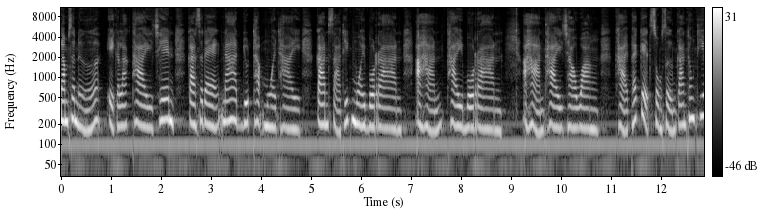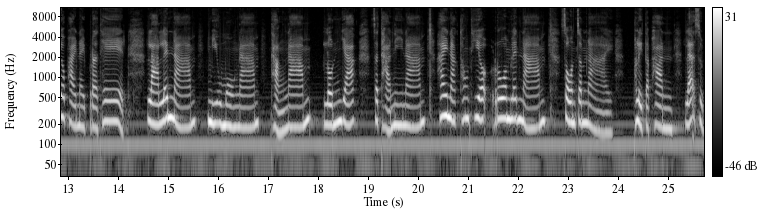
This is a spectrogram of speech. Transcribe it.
นำเสนอเอกลักษณ์ไทย เช่น การแสดงนาฏยุทธมวยไทย การสาธิตมวยโบราณ อาหารไทยโบราณ อาหารไทยชาววังขายแพ็กเกจส่งเสริมการท่องเที่ยวภายในประเทศ ลานเล่นน้ำ มีอุโมงค์น้ำ ถังน้ำ ล้นยักษ์ สถานีน้ำ ให้นักท่องเที่ยวร่วมเล่นน้ำ โซนจำหน่าย ผลิตภัณฑ์ และสุด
